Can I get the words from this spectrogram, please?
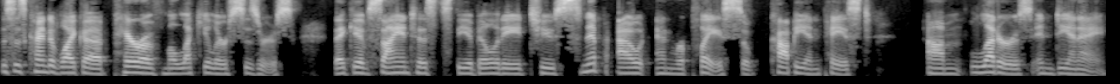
this is kind of like a pair of molecular scissors that gives scientists the ability to snip out and replace, so copy and paste um, letters in DNA.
